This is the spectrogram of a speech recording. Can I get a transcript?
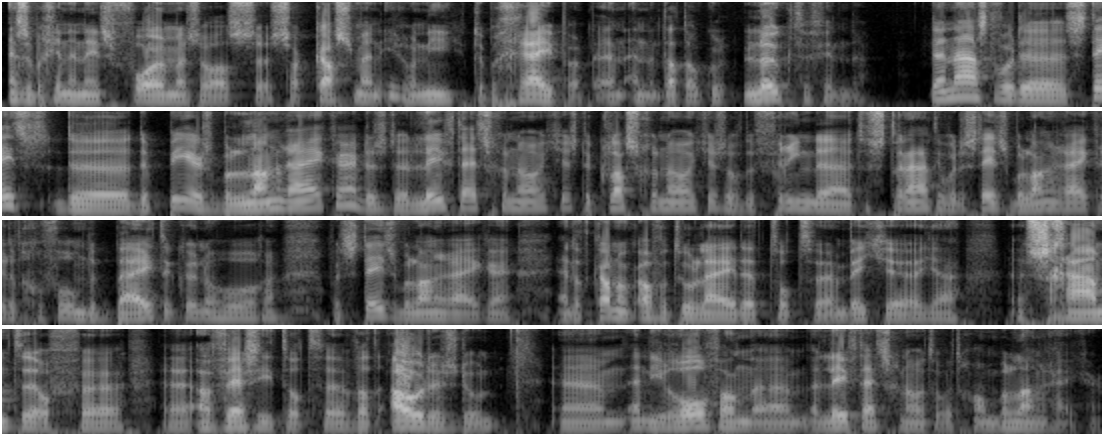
En ze beginnen ineens vormen zoals uh, sarcasme en ironie te begrijpen en, en dat ook leuk te vinden. Daarnaast worden steeds de, de peers belangrijker. Dus de leeftijdsgenootjes, de klasgenootjes of de vrienden uit de straat, die worden steeds belangrijker. Het gevoel om erbij te kunnen horen wordt steeds belangrijker. En dat kan ook af en toe leiden tot uh, een beetje ja, schaamte of uh, aversie tot wat ouders doen. Um, en die rol van leeftijdsgenoten wordt gewoon belangrijker.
